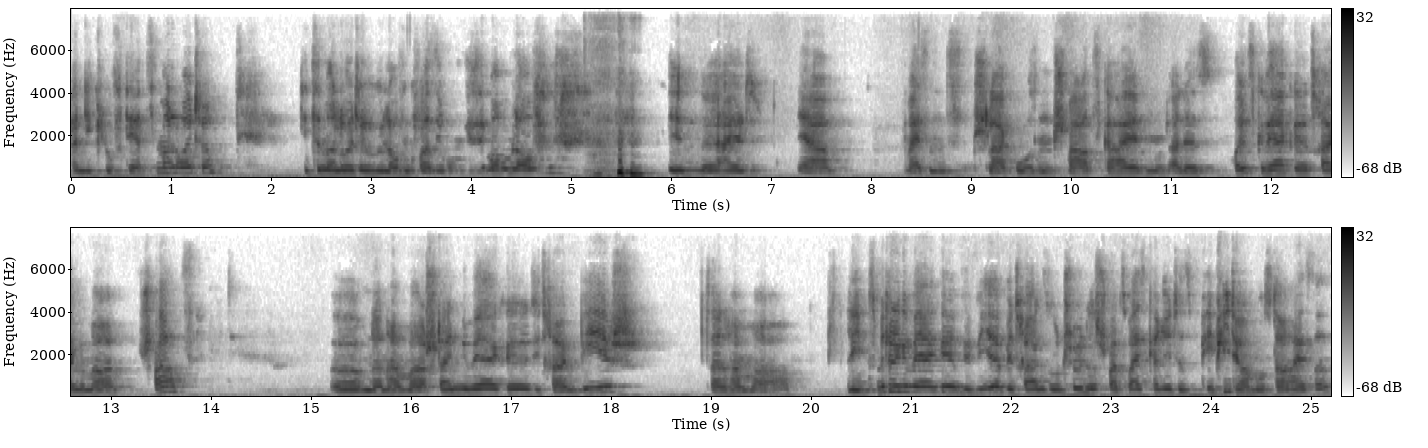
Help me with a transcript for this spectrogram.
an die Kluft der Zimmerleute. Die Zimmerleute laufen quasi rum, wie sie immer rumlaufen. In äh, halt, ja, meistens Schlaghosen schwarz gehalten und alles. Holzgewerke tragen immer schwarz. Ähm, dann haben wir Steingewerke, die tragen beige. Dann haben wir Lebensmittelgewerke, wie wir. Wir tragen so ein schönes schwarz-weiß kariertes Pepita-Muster, heißt das.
